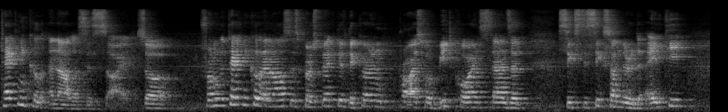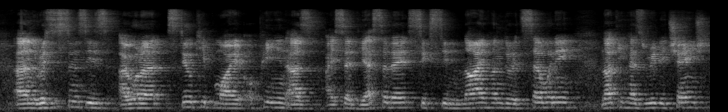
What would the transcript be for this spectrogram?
technical analysis side. So from the technical analysis perspective, the current price for Bitcoin stands at 6680 and resistance is, I want to still keep my opinion as I said yesterday, 6970. Nothing has really changed.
